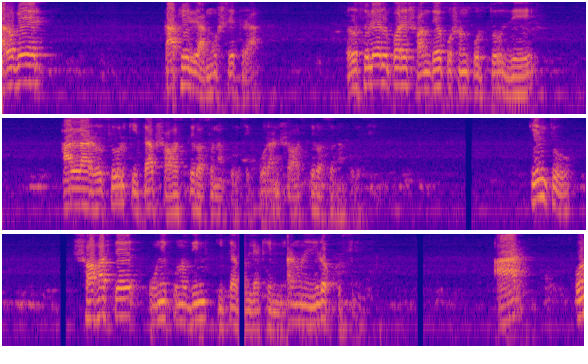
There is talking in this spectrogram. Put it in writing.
আরবের কাফেররা, মুশ্রেকরা রসুলের উপরে সন্দেহ পোষণ করত যে আল্লাহ রসুল কিতাব সহস্তে রচনা করেছে, কোরআন সহস্তে রচনা করেছে। কিন্তু সহস্তে উনি কোনোদিন কিতাব লেখেননি কারণ উনি নিরক্ষর ছিলেন আর কোন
